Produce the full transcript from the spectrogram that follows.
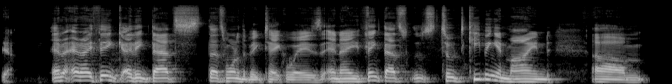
Yeah, and and I think I think that's that's one of the big takeaways, and I think that's so keeping in mind. Um,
